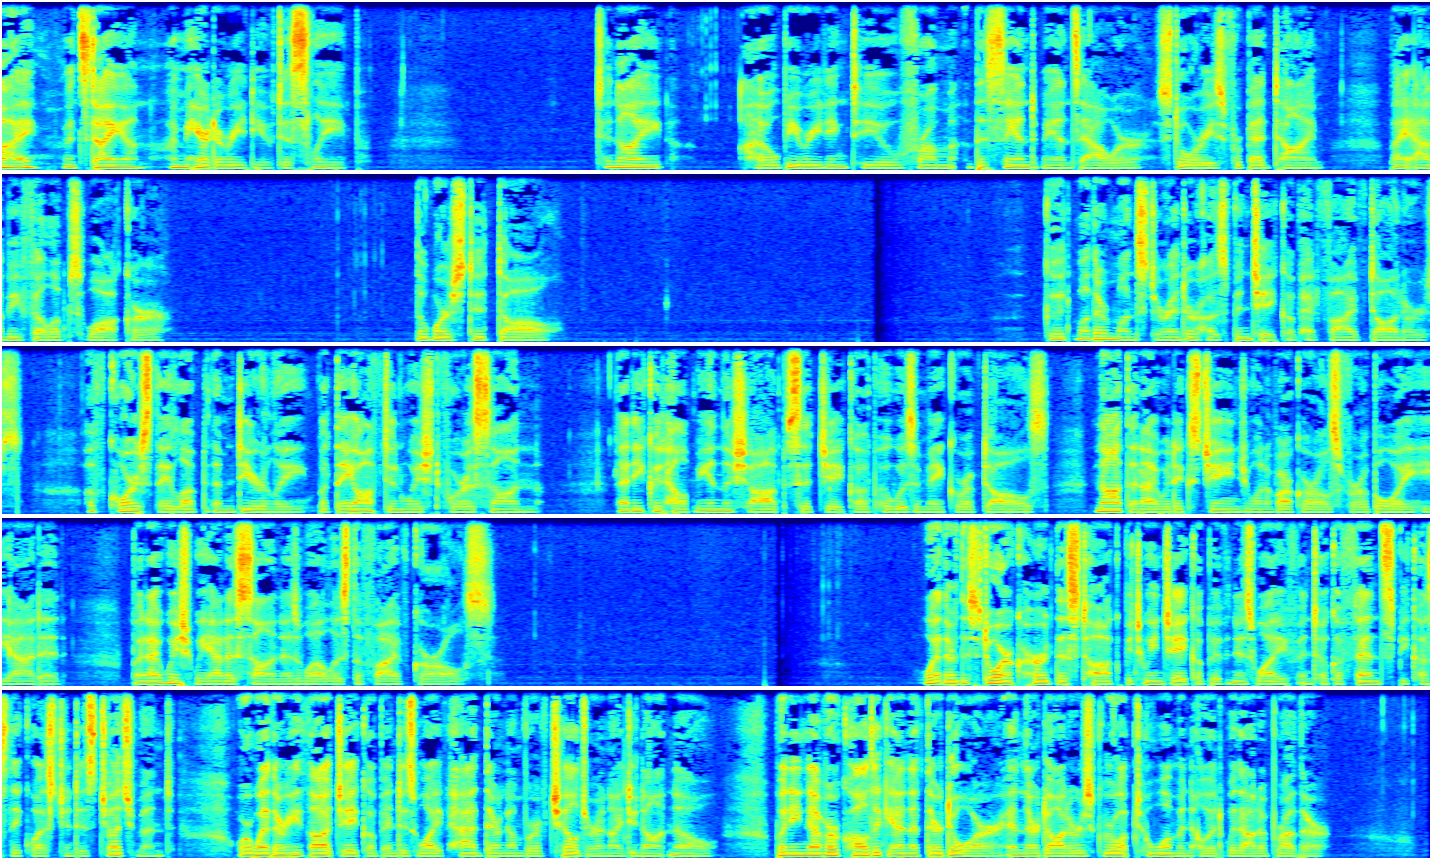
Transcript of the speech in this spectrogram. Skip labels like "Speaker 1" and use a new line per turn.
Hi, it's Diane. I'm here to read you to sleep. Tonight, I will be reading to you from The Sandman's Hour Stories for Bedtime by Abbie Phillips Walker. The Worsted Doll. Good Mother Munster and her husband Jacob had five daughters. Of course, they loved them dearly, but they often wished for a son. That he could help me in the shop, said Jacob, who was a maker of dolls. Not that I would exchange one of our girls for a boy, he added, but I wish we had a son as well as the five girls. Whether the stork heard this talk between Jacob and his wife and took offense because they questioned his judgment, or whether he thought Jacob and his wife had their number of children, I do not know. But he never called again at their door, and their daughters grew up to womanhood without a brother.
